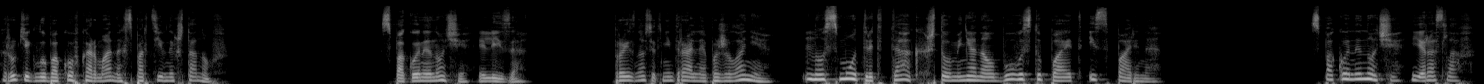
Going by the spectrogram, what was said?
Руки глубоко в карманах спортивных штанов. «Спокойной ночи, Лиза», – произносит нейтральное пожелание, но смотрит так, что у меня на лбу выступает испарина. «Спокойной ночи, Ярослав».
